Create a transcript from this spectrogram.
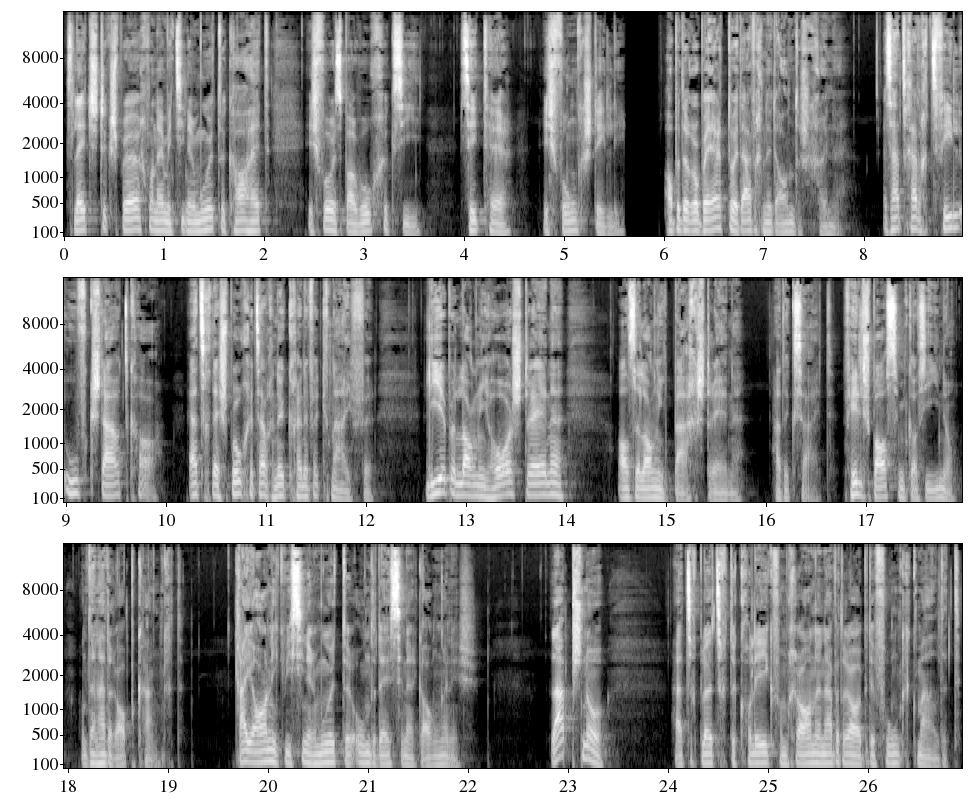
Das letzte Gespräch, das er mit seiner Mutter hatte, war vor ein paar Wochen. Seither ist Funkstille. Aber der Roberto hat einfach nicht anders können. Es hat sich einfach zu viel aufgestaut gehabt. Er hat sich den Spruch jetzt einfach nicht können verkneifen. Lieber lange Haarsträhnen als eine lange Pechsträhne, hat er gesagt. Viel Spaß im Casino. Und dann hat er abgehängt. Keine Ahnung, wie es seiner Mutter unterdessen ergangen ist. Lebst noch? hat sich plötzlich der Kollege vom Kranen nebenan über den Funk gemeldet.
